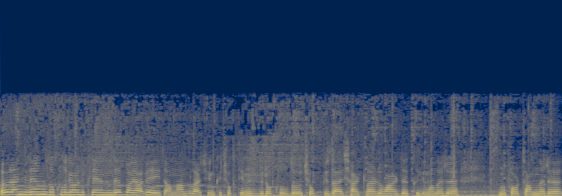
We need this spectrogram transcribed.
Öğrencilerimiz okulu gördüklerinde bayağı bir heyecanlandılar. Çünkü çok temiz bir okuldu, çok güzel şartları vardı, klimaları, sınıf ortamları,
